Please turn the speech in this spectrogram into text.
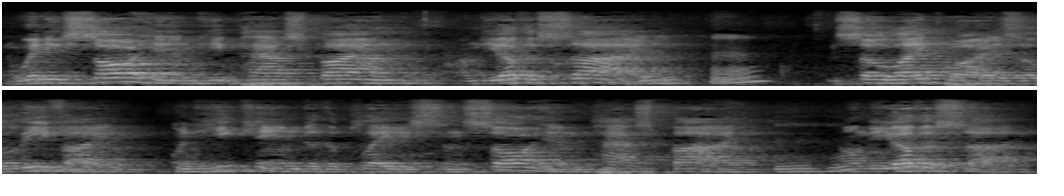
And when he saw him, he passed by on, on the other side. Mm-hmm. And so likewise a Levite, when he came to the place and saw him, passed by mm-hmm. on the other side.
